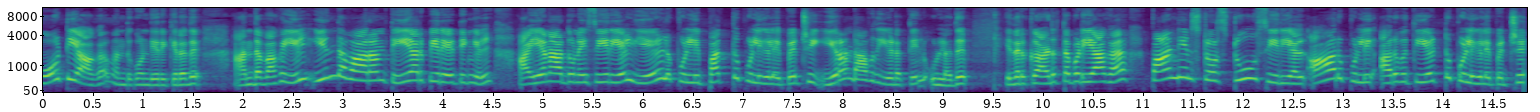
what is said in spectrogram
போட்டியாக வந்து கொண்டிருக்கிறது. அந்த வகையில் இந்த வாரம் டிஆர்பி ரேட்டிங்கில் ஐயனார் துணை சீரியல் ஏழு புள்ளி பத்து புள்ளிகளை பெற்று இரண்டாவது இடத்தில் உள்ளது. இதற்கு அடுத்தபடியாக பாண்டியன் ஸ்டோர்ஸ் டூ சீரியல் ஆறு புள்ளி அறுபத்தி எட்டு புள்ளிகளை பெற்று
